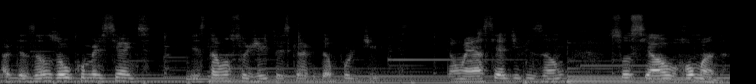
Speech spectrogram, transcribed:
artesãos ou comerciantes e estavam sujeitos à escravidão por dívidas. Então essa é a divisão social romana:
